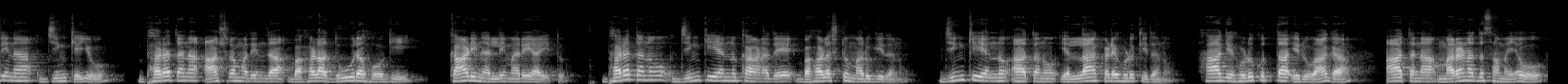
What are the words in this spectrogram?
ದಿನ ಜಿಂಕೆಯು ಭರತನ ಆಶ್ರಮದಿಂದ ಬಹಳ ದೂರ ಹೋಗಿ ಕಾಡಿನಲ್ಲಿ ಮರೆಯಾಯಿತು. ಭರತನು ಜಿಂಕೆಯನ್ನು ಕಾಣದೆ ಬಹಳಷ್ಟು ಮರುಗಿದನು. ಜಿಂಕೆಯನ್ನು ಆತನು ಎಲ್ಲಾ ಕಡೆ ಹುಡುಕಿದನು. ಹಾಗೆ ಹುಡುಕುತ್ತಾ ಇರುವಾಗ ಆತನ ಮರಣದ ಸಮಯವು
